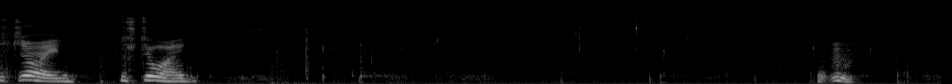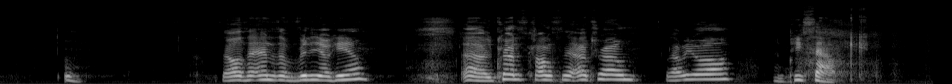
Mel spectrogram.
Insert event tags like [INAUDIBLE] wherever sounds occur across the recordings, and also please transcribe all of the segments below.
Destroyed. Destroyed. [CLEARS THROAT] That was the end of the video here. Uh, credits, comments, and the outro. Love you all, and peace out.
